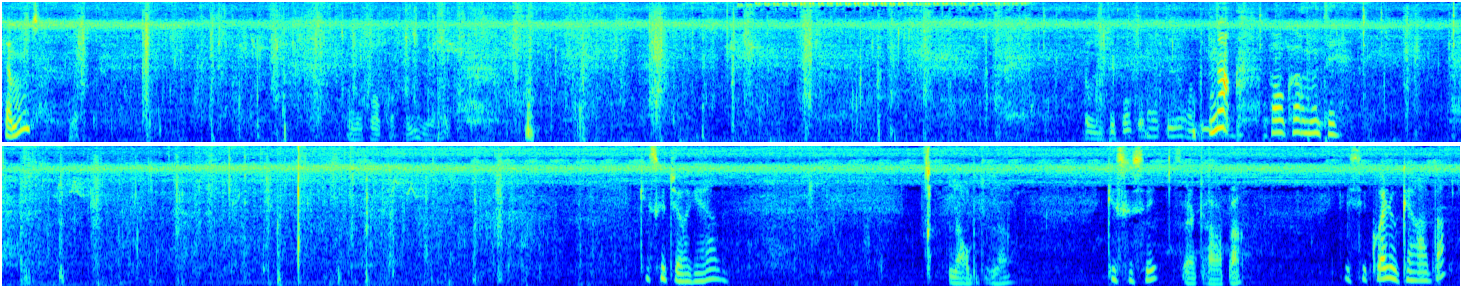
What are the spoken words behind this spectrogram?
Ça monte. pas encore monté Non, pas encore monté. Qu'est-ce que tu regardes? L'arbre qui est là. Qu'est-ce que c'est? C'est un carapace. Et c'est quoi le carapace?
